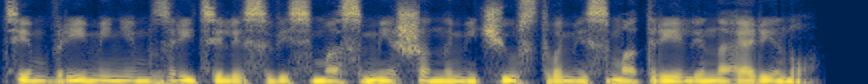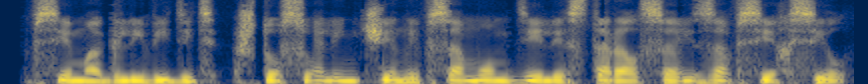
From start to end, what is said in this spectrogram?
Тем временем зрители с весьма смешанными чувствами смотрели на арену. Все могли видеть, что Суалинчен и в самом деле старался изо всех сил,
